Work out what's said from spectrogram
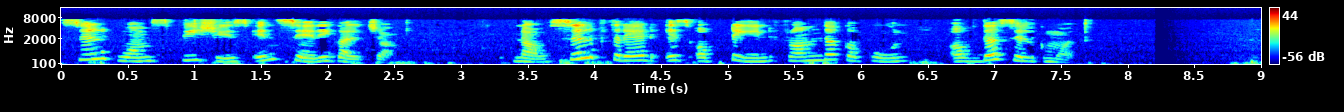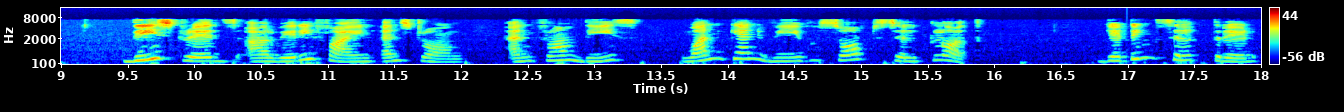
silkworm species in sericulture. Now silk thread is obtained from the cocoon of the silk moth. These threads are very fine and strong and from these one can weave soft silk cloth. Getting silk thread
